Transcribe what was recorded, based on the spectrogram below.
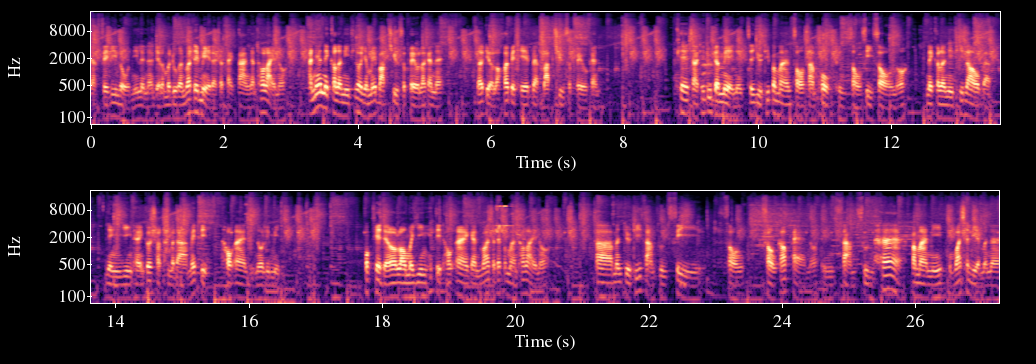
จากเซตรีโหลดนี้เลยนะ เดี๋ยวเรามาดูกันว่าเดเมจจะแตกต่างกันเท่าไหร่เนาะ อันนี้ในกรณีที่เรายังไม่บัฟชิลสเปลแล้วกันนะ แล้วเดี๋ยวเราค่อยไปเทสแบบบัฟชิลสเปลกัน เคจากที่ดูดาเมจเนี่ยจะอยู่ที่ประมาณ 236 ถึง 242 เนาะในกรณีที่เราแบบยังยิงแทงเกิลช็อตธรรมดาไม่ติดฮอกอายหรือโนลิมิตโอเค เดี๋ยวเราลองมายิงให้ติดฮอกอายกันว่าจะได้ประมาณเท่าไหร่เนาะอ่ามันอยู่ที่ 304 2 298 เนาะถึง 305 ประมาณนี้ผมว่าเฉลี่ยมันนะ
